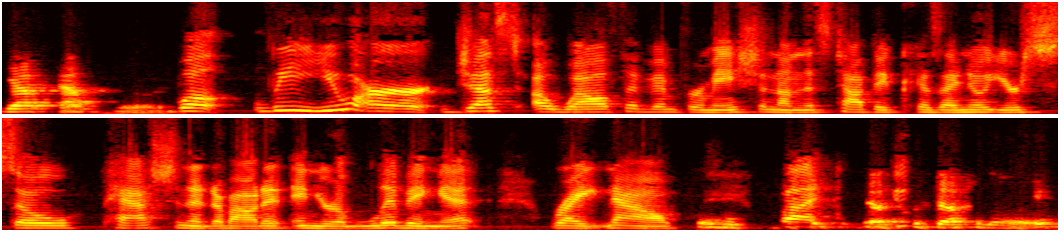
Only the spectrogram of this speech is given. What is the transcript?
Yep, absolutely. Well, Lee, you are just a wealth of information on this topic because I know you're so passionate about it and you're living it right now. But yes, you, definitely.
